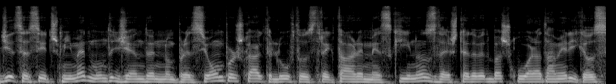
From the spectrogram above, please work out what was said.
Gjithsesi çmimet mund të gjenden nën presion për shkak të luftës tregtare mes Kinës dhe Shteteve të Bashkuara të Amerikës.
